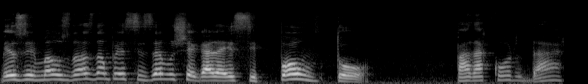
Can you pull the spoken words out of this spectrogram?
Meus irmãos, nós não precisamos chegar a esse ponto para acordar.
